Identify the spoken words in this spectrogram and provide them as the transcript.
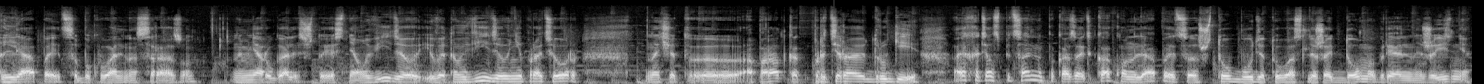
ляпается буквально сразу. На меня ругались, что я снял видео, и в этом видео не протер значит, э, аппарат, как протирают другие. А я хотел специально показать, как он ляпается, что будет у вас лежать дома в реальной жизни.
